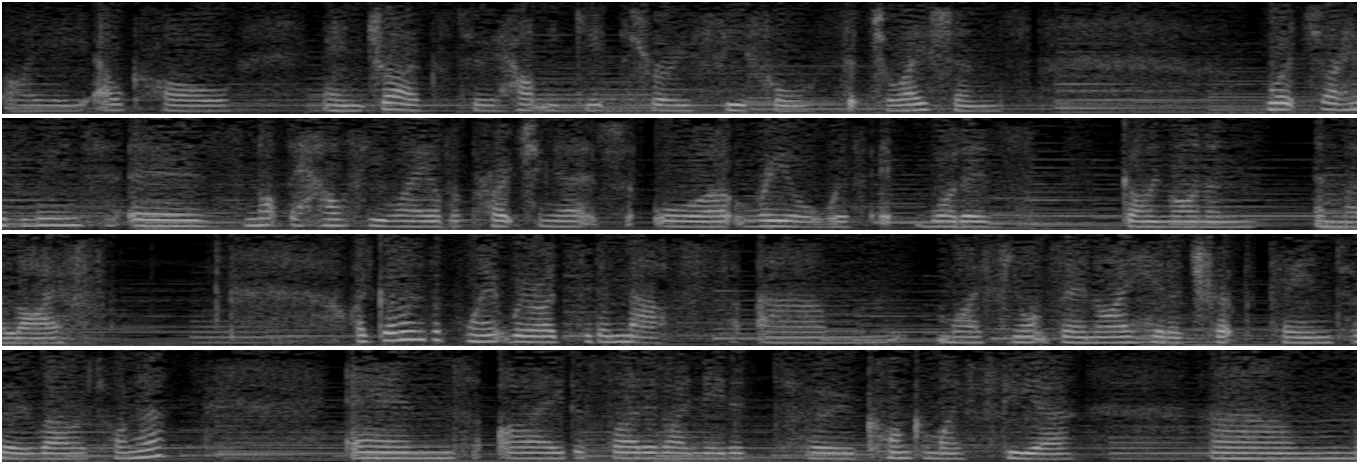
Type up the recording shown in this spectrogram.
i.e. alcohol and drugs to help me get through fearful situations, which I have learned is not the healthy way of approaching it or real with what is going on in, in my life. I'd gotten to the point where I'd said enough. Um, my fiance and I had a trip planned to Rarotonga and I decided I needed to conquer my fear um,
